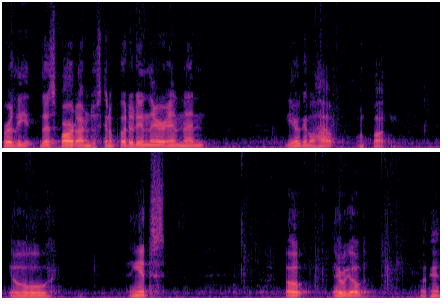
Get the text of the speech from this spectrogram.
for the this part, I'm just gonna put it in there, and then you're gonna have. Oh, but oh, dang it! Oh, there we go. Okay.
